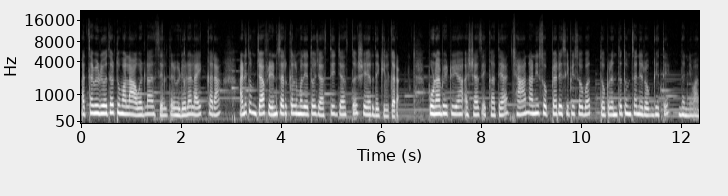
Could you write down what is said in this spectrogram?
आजचा व्हिडिओ जर तुम्हाला आवडला असेल तर व्हिडिओला लाईक करा आणि तुमच्या फ्रेंड सर्कलमध्ये तो जास्तीत जास्त शेअर देखील करा. पुन्हा भेटूया अशाच एखाद्या छान आणि सोप्या रेसिपीसोबत तोपर्यंत तुमचा निरोप घेते. धन्यवाद.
